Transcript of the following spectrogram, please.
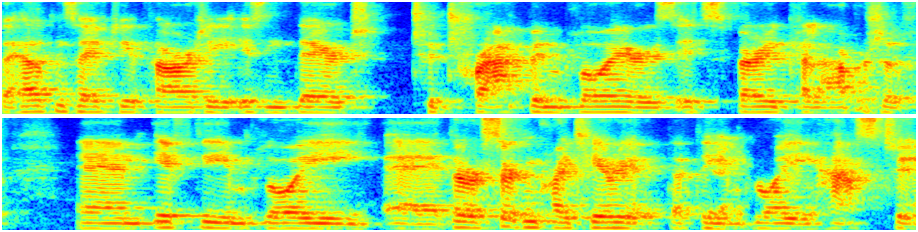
the health and safety authority isn't there to, to trap employers it's very collaborative. And um, if the employee uh, there are certain criteria that the yeah. employee has to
